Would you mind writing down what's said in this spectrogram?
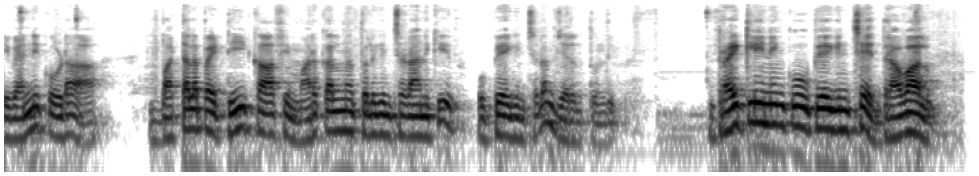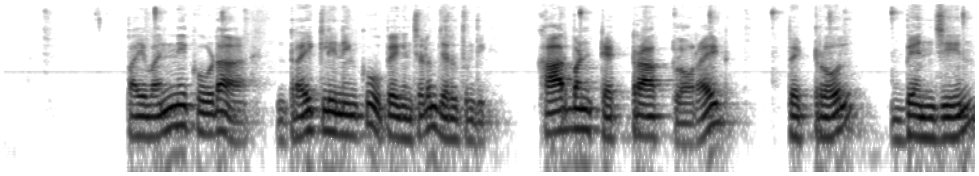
ఇవన్నీ కూడా బట్టలపై టీ కాఫీ మరకలను తొలగించడానికి ఉపయోగించడం జరుగుతుంది. డ్రై క్లీనింగ్కు ఉపయోగించే ద్రవాలు. పైవన్నీ కూడా డ్రై క్లీనింగ్కు ఉపయోగించడం జరుగుతుంది. కార్బన్ టెట్రాక్లోరైడ్ పెట్రోల్ బెంజీన్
